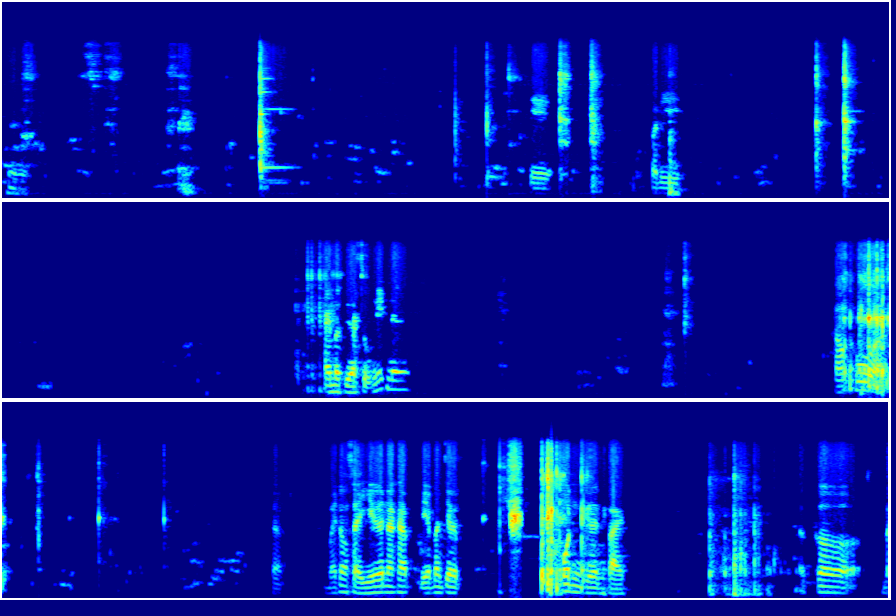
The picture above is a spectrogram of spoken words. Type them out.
โอเคพอดีให้มะเขือสุกนิดนึงข้าวคั่วไม่ต้องใส่เยอะนะครับ เดี๋ยวมันจะข้นเกินไป แล้วก็ใบ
